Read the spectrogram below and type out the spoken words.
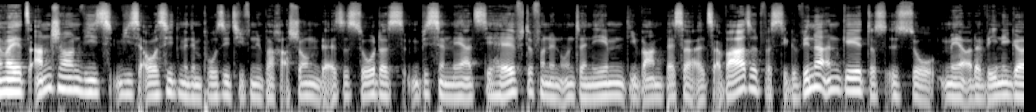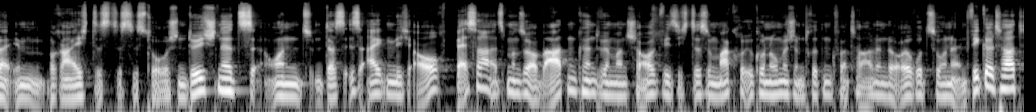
Wenn wir jetzt anschauen, wie es aussieht mit den positiven Überraschungen, da ist es so, dass ein bisschen mehr als die Hälfte von den Unternehmen, die waren besser als erwartet, was die Gewinne angeht. Das ist so mehr oder weniger im Bereich des, des historischen Durchschnitts. Und das ist eigentlich auch besser, als man so erwarten könnte, wenn man schaut, wie sich das so makroökonomisch im dritten Quartal in der Eurozone entwickelt hat.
